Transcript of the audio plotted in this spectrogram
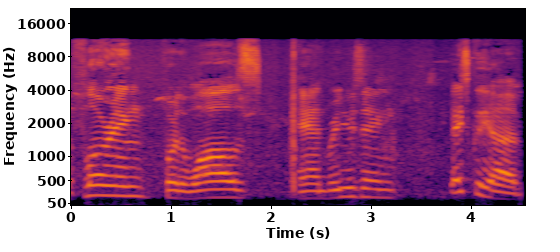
the flooring, for the walls, and we're using basically a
